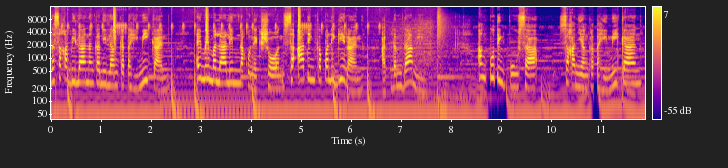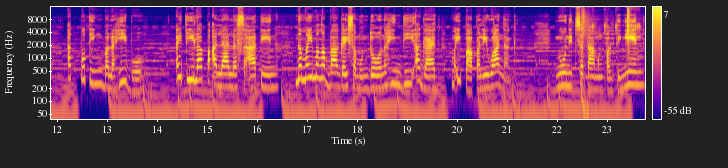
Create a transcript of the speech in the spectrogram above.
na sa kabila ng kanilang katahimikan ay may malalim na koneksyon sa ating kapaligiran at damdamin. Ang puting pusa sa kanyang katahimikan at puting balahibo ay tila paalala sa atin na may mga bagay sa mundo na hindi agad maipapaliwanag. Ngunit sa tamang pagtingin,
